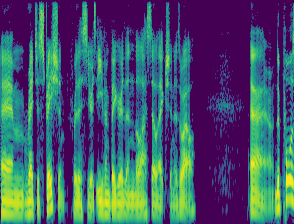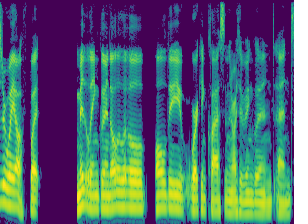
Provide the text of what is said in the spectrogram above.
um, registration for this year. It's even bigger than the last election as well. I. The polls are way off, but Middle England, all the little, all the working class in the north of England, and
